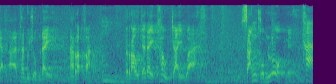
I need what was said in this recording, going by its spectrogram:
กับอ่าท่านผู้ชมได้รับฟัง อืม เราจะได้เข้าใจว่าสังคมโลกเนี่ยค่ะ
